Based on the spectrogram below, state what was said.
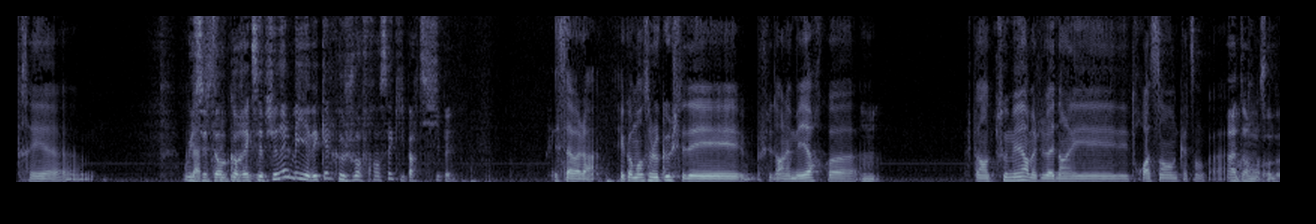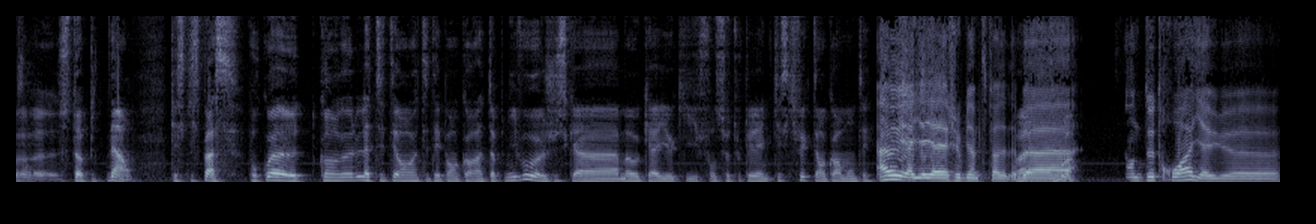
très, euh, oui, voilà, c'était encore exceptionnel, mais il y avait quelques joueurs français qui participaient. Et ça, voilà. Et comment sur le coup, j'étais des, j'étais dans les meilleurs, quoi. Mm. Je suis pas dans les meilleurs, mais je devais être dans les 300, 400, quoi. Attends, 300, 400. euh, stop it now. Qu'est-ce qui se passe? Pourquoi euh, quand là t'étais en- t'étais pas encore à top niveau euh, jusqu'à Maokai qui font sur toutes les lanes Qu'est-ce qui fait que t'es encore monté? Ah oui, j'ai oublié un petit période. Ouais, bah, en 2-3, il y a eu, je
